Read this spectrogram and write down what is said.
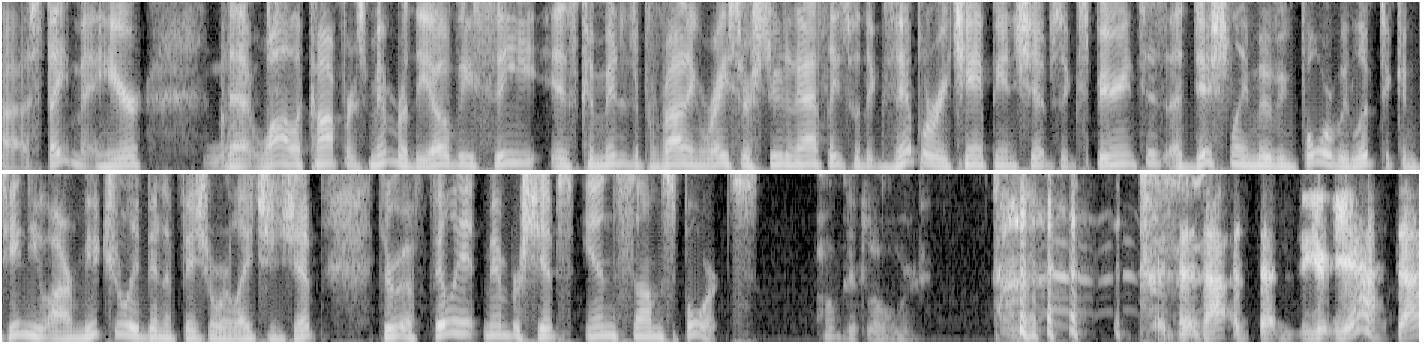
uh, statement here that while a conference member, the OVC is committed to providing racer student athletes with exemplary championships experiences. Additionally, moving forward, we look to continue our mutually beneficial relationship through affiliate memberships in some sports. Oh, good Lord that, that, yeah, that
